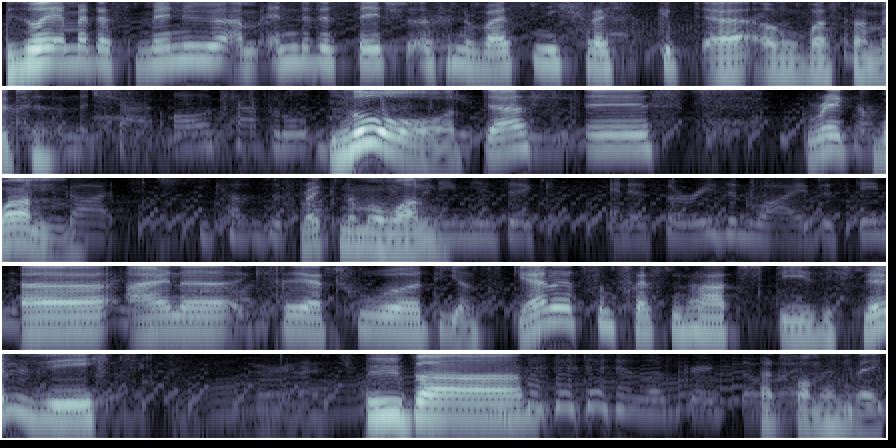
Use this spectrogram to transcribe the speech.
Wieso er immer das Menü am Ende des Stage öffnet, weiß ich nicht. Vielleicht gibt er irgendwas damit. So, das ist Greg One. Greg number one. Äh, eine Kreatur, die uns gerne zum Fressen hat, die sich schnell bewegt, über much. hinweg.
